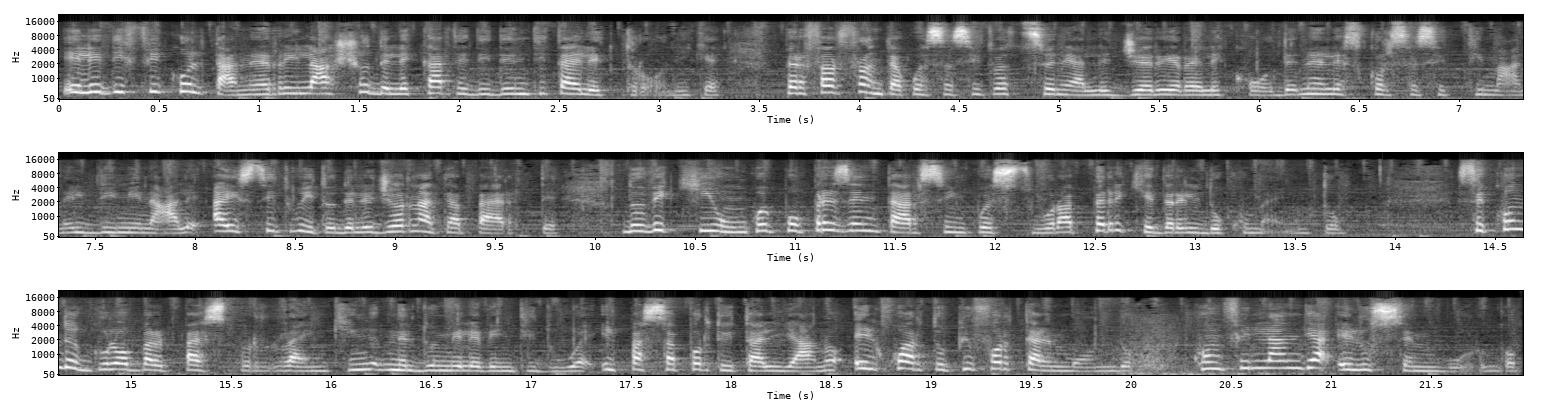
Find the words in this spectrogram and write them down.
e le difficoltà nel rilascio delle carte d'identità elettroniche. Per far fronte a questa situazione e alleggerire le code, nelle scorse settimane il Viminale ha istituito delle giornate aperte dove chiunque può presentarsi in questura per richiedere il documento. Secondo il Global Passport Ranking nel 2022, il passaporto italiano è il quarto più forte al mondo, con Finlandia e Lussemburgo.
